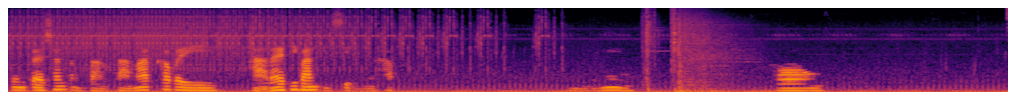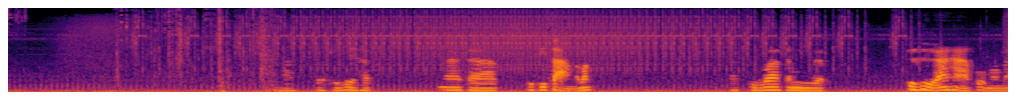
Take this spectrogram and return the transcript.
เป็นแฟชั่นต่างๆ สามารถเข้าไปหาได้ที่บ้านผีสิงนะครับอทอง ครับเปิดเรื่อยครับ น่าจะคือที่สามแล้วบ้งคือว่าจะมีแบบคือถืออาหารผมมาไหม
